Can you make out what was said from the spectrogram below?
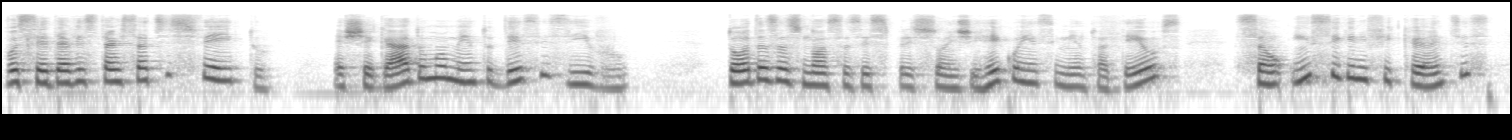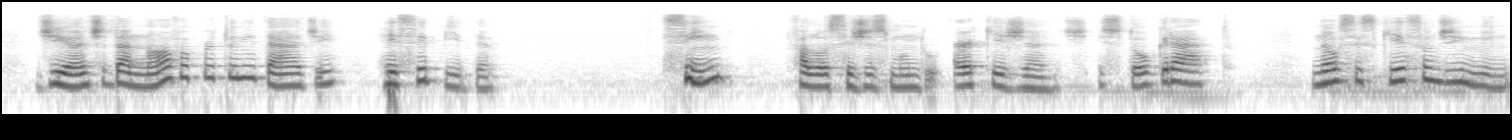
Você deve estar satisfeito. É chegado o momento decisivo. Todas as nossas expressões de reconhecimento a Deus são insignificantes diante da nova oportunidade recebida. Sim, falou Segismundo arquejante, estou grato. Não se esqueçam de mim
